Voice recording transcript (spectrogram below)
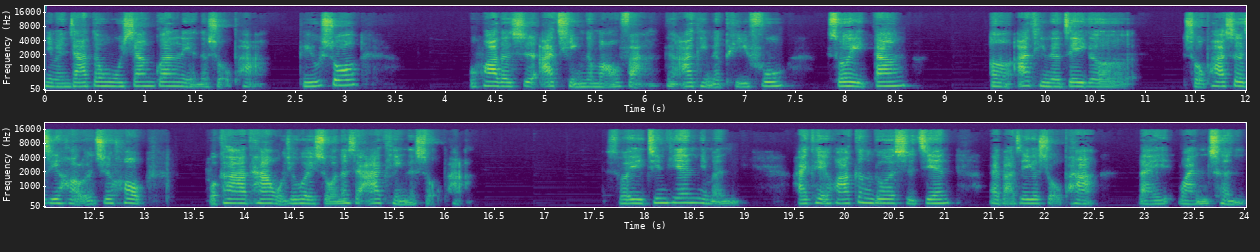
你们家动物相关联的手帕，比如说我画的是阿婷的毛发跟阿婷的皮肤，所以当嗯阿婷的这个手帕设计好了之后，我看到它，我就会说那是阿婷的手帕。所以今天你们还可以花更多的时间来把这个手帕来完成。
